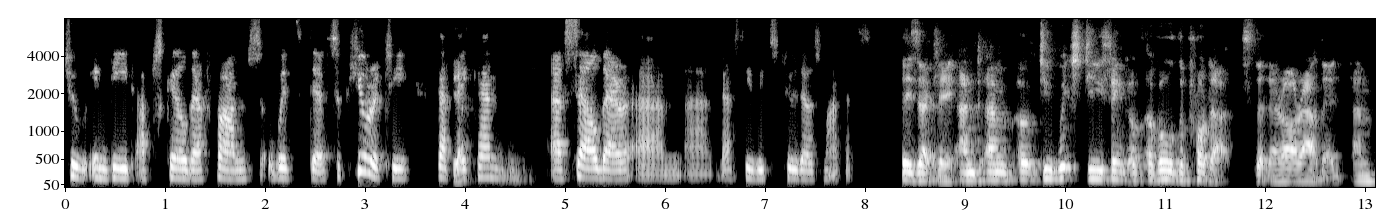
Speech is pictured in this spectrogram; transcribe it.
to indeed upscale their farms with the security that yeah. they can uh, sell their um, uh, their seaweeds to those markets. Exactly. And um, oh, do, which do you think of, of all the products that there are out there, um,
